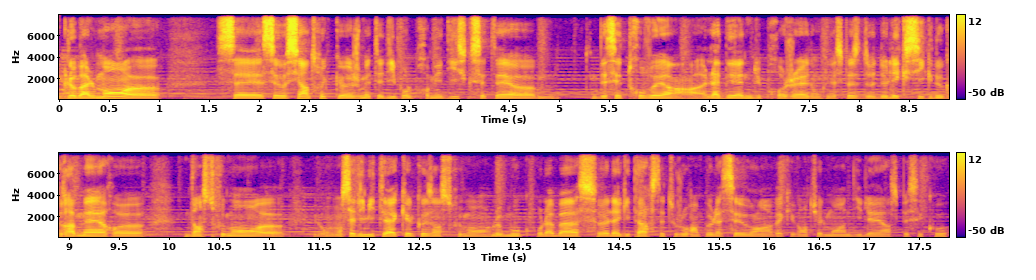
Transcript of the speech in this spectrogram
Et globalement, c'est aussi un truc que je m'étais dit pour le premier disque, c'était d'essayer de trouver l'ADN du projet, donc une espèce de, lexique, de grammaire euh, d'instruments. Euh, on s'est limité à quelques instruments. Le MOOC pour la basse, euh, la guitare c'était toujours un peu la CE1 avec éventuellement un delay, un space echo.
